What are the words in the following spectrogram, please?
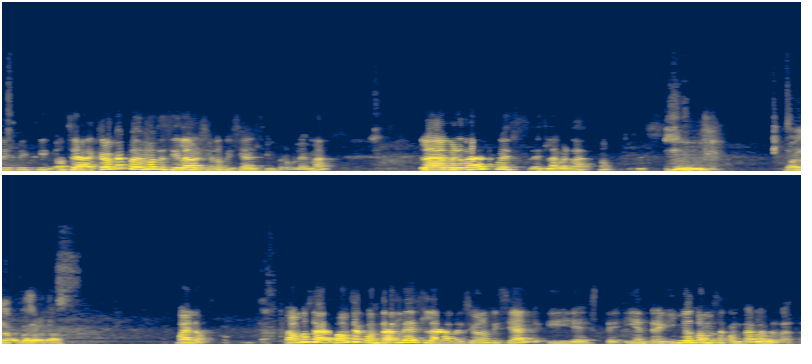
Sí, sí, sí. O sea, creo que podemos decir la versión oficial sin problema. La verdad, pues, es la verdad, ¿no? la verdad. Bueno, vamos a, vamos a contarles la versión oficial y este, y entre guiños vamos a contar la verdad.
